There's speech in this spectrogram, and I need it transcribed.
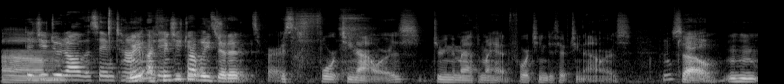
Um, Did you do it all at the same time? We, I think you we probably did it. instruments It's 14 hours, doing the math in my head, 14 to 15 hours. So, hmm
